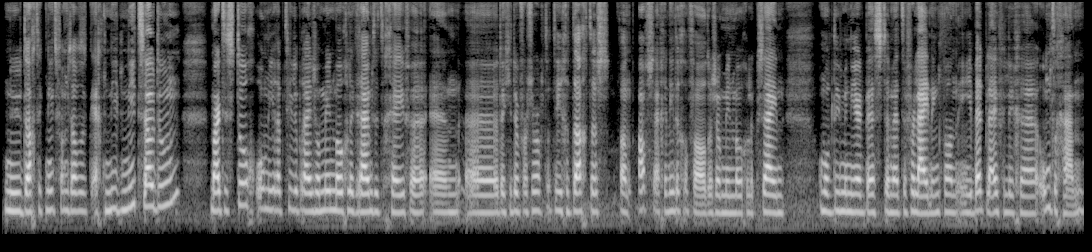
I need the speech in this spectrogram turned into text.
Nu dacht ik niet van mezelf dat ik echt niet niet zou doen. Maar het is toch om je reptiele brein zo min mogelijk ruimte te geven. En uh, dat je ervoor zorgt dat die gedachten van afzeggen in ieder geval er zo min mogelijk zijn. Om op die manier het beste met de verleiding van in je bed blijven liggen om te gaan.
